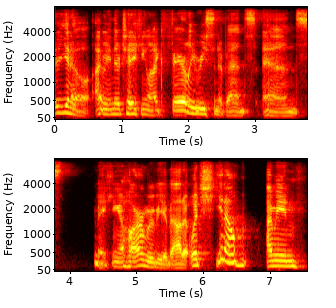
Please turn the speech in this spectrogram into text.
you know, I mean they're taking like fairly recent events and making a horror movie about it, which, you know, I mean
